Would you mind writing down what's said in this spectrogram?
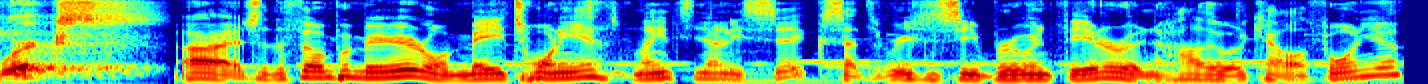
works. All right, so the film premiered on May 20th, 1996, at the Regency Bruin Theater in Hollywood, California,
